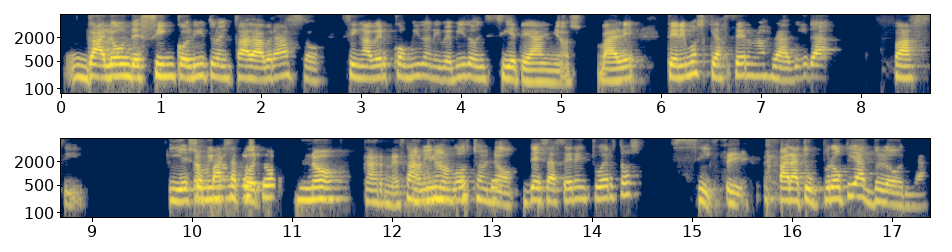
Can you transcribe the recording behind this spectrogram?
galón de 5 litros en cada brazo sin haber comido ni bebido en 7 años, ¿vale? Tenemos que hacernos la vida fácil, y eso pasa por... No, carnes. Camino, angosto no. Deshacer en tuertos, sí. Sí. Para tu propia gloria.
